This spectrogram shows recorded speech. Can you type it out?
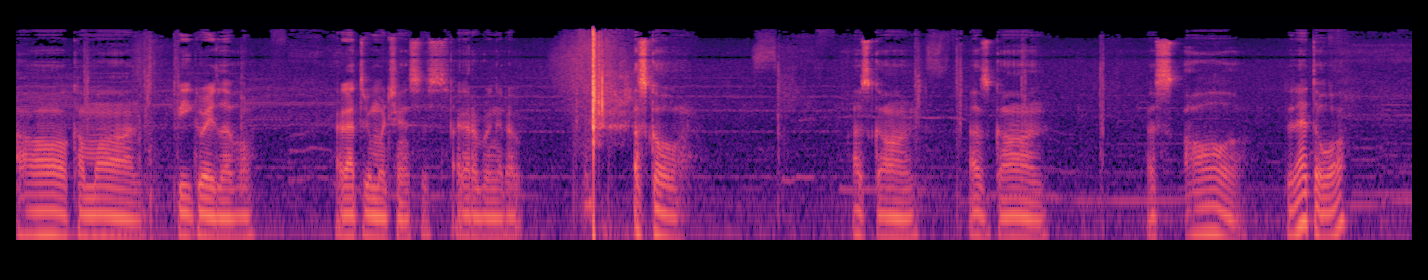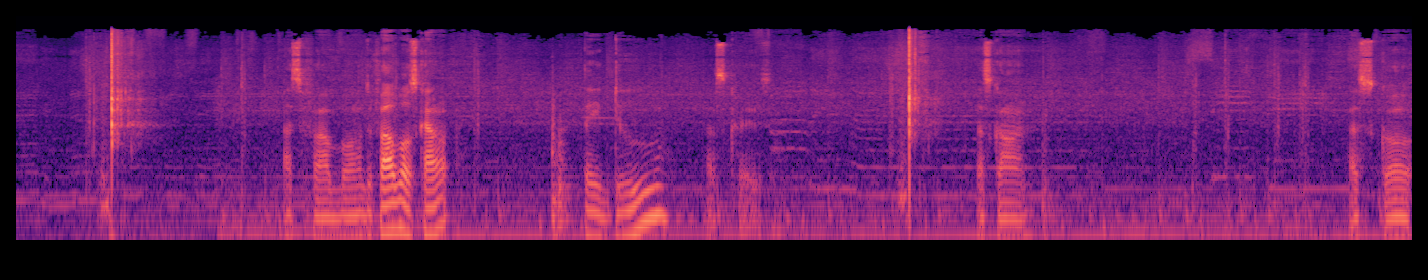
Oh, come on. B grade level. I got three more chances. I gotta bring it up. Let's go. That's gone. That's gone. That's oh. Did that the wall? That's a foul ball. The foul balls count? They do? That's crazy. That's gone. Let's go.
